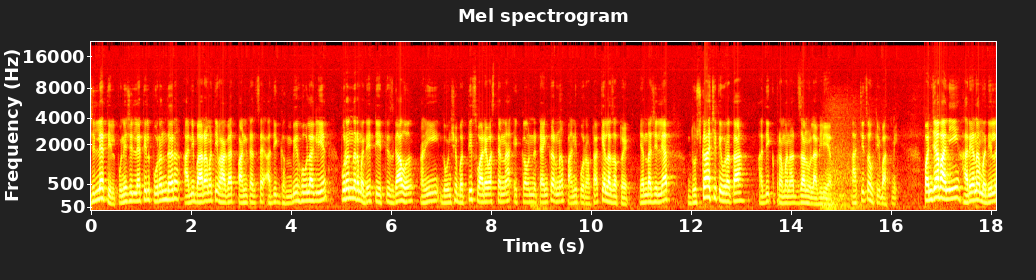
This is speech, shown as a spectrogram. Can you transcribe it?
जिल्ह्यातील पुणे जिल्ह्यातील पुरंदर आणि बारामती भागात पाणी टंचाई अधिक गंभीर होऊ लागली आहे पुरंदरमध्ये तेहतीस गावं आणि दोनशे बत्तीस वाड्यावस्त्यांना एकावन्न टँकरनं पाणी पुरवठा केला जातोय. यंदा जिल्ह्यात दुष्काळाची तीव्रता अधिक प्रमाणात जाणू लागली आहे आजची चौथी बातमी. पंजाब आणि हरियाणामधील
